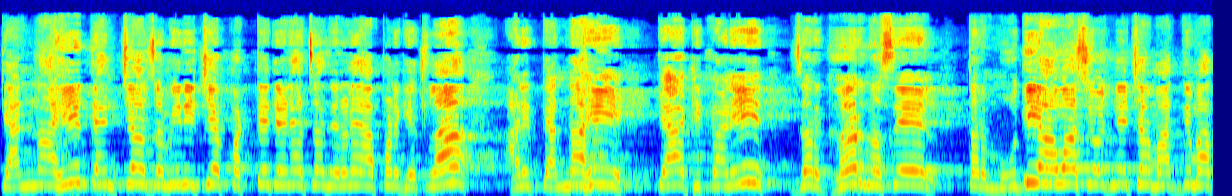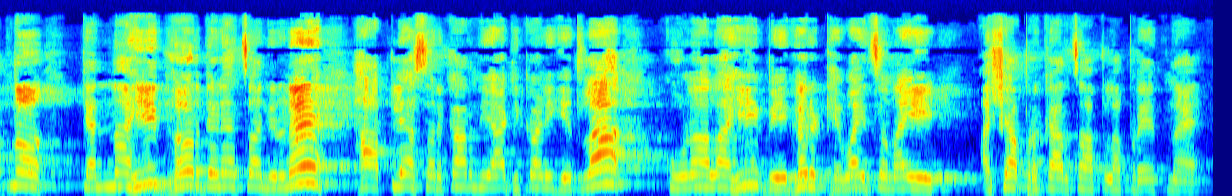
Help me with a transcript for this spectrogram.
त्यांनाही त्यांच्या जमिनीचे पट्टे देण्याचा निर्णय आपण घेतला आणि त्यांनाही त्या ठिकाणी जर घर नसेल तर मोदी आवास योजनेच्या माध्यमातून त्यांनाही घर देण्याचा निर्णय हा आपल्या सरकारने या ठिकाणी घेतला. कोणालाही बेघर ठेवायचं नाही अशा प्रकारचा आपला प्रयत्न आहे.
